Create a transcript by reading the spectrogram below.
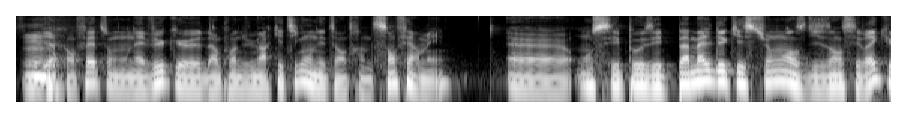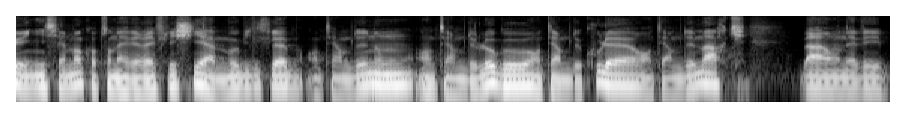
C'est-à-dire Mm. qu'en fait, on a vu que d'un point de vue marketing, on était en train de s'enfermer. Euh, on s'est posé pas mal de questions en se disant, c'est vrai qu'initialement, quand on avait réfléchi à Mobile Club en termes de nom, en termes de logo, en termes de couleur, en termes de marque, bah, on avait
